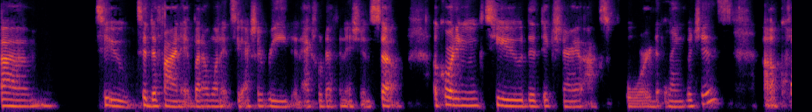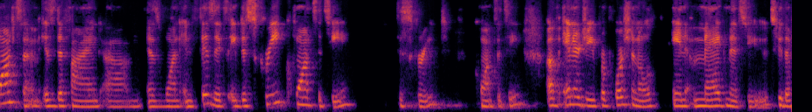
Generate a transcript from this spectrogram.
Um, to to define it, but I wanted to actually read an actual definition. So, according to the Dictionary of Oxford Languages, uh, quantum is defined um, as one in physics, a discrete quantity, discrete quantity of energy proportional in magnitude to the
